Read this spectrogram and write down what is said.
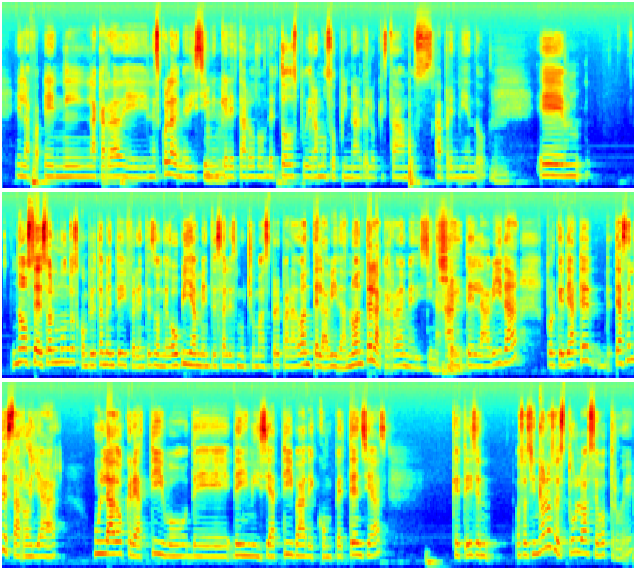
en la, en la carrera de, en la escuela de medicina en. Querétaro, donde todos pudiéramos opinar de lo que estábamos aprendiendo? Eh, no sé, son mundos completamente diferentes donde obviamente sales mucho más preparado ante la vida, no ante la carrera de medicina, Sí. ante la vida, porque ya te, te hacen desarrollar un lado creativo, de, de iniciativa, de competencias, que te dicen, o sea, si no lo haces tú, lo hace otro, ¿eh?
